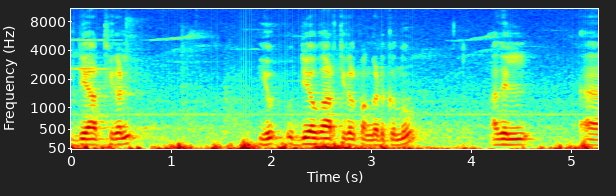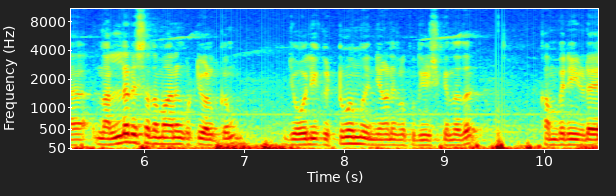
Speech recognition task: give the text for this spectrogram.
വിദ്യാർത്ഥികൾ ഉദ്യോഗാർത്ഥികൾ പങ്കെടുക്കുന്നു. അതിൽ നല്ലൊരു ശതമാനം കുട്ടികൾക്കും ജോലി കിട്ടുമെന്ന് തന്നെയാണ് ഞങ്ങൾ പ്രതീക്ഷിക്കുന്നത്. കമ്പനിയുടെ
